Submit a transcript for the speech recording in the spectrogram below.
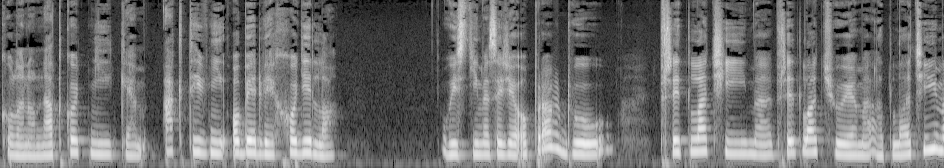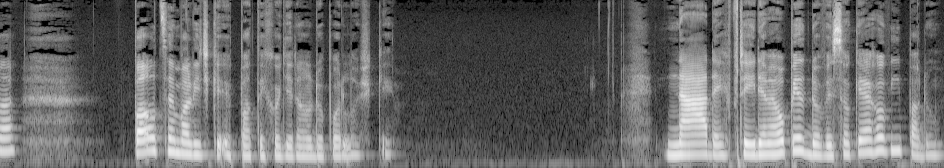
koleno nad kotníkem, aktivní obě dvě chodidla. Ujistíme se, že opravdu přitlačíme, přitlačujeme a tlačíme palce malíčky i paty chodidel do podložky. Nádech, přejdeme opět do vysokého výpadu.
